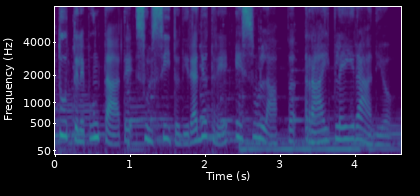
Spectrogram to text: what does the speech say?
Tutte le puntate sul sito di Radio 3 e sull'app Rai Play Radio.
